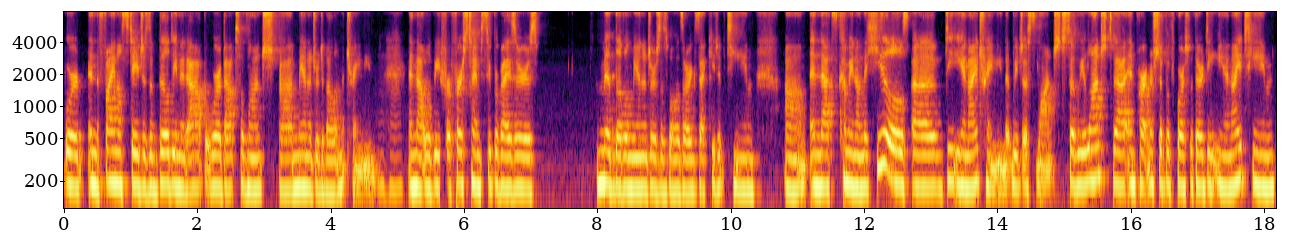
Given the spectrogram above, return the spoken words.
we're in the final stages of building it out, but we're about to launch uh, manager development training. Mm-hmm. And that will be for first time supervisors, mid-level managers as well as our executive team. Um, and that's coming on the heels of DE&I training that we just launched. So we launched that in partnership of course with our DE&I team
